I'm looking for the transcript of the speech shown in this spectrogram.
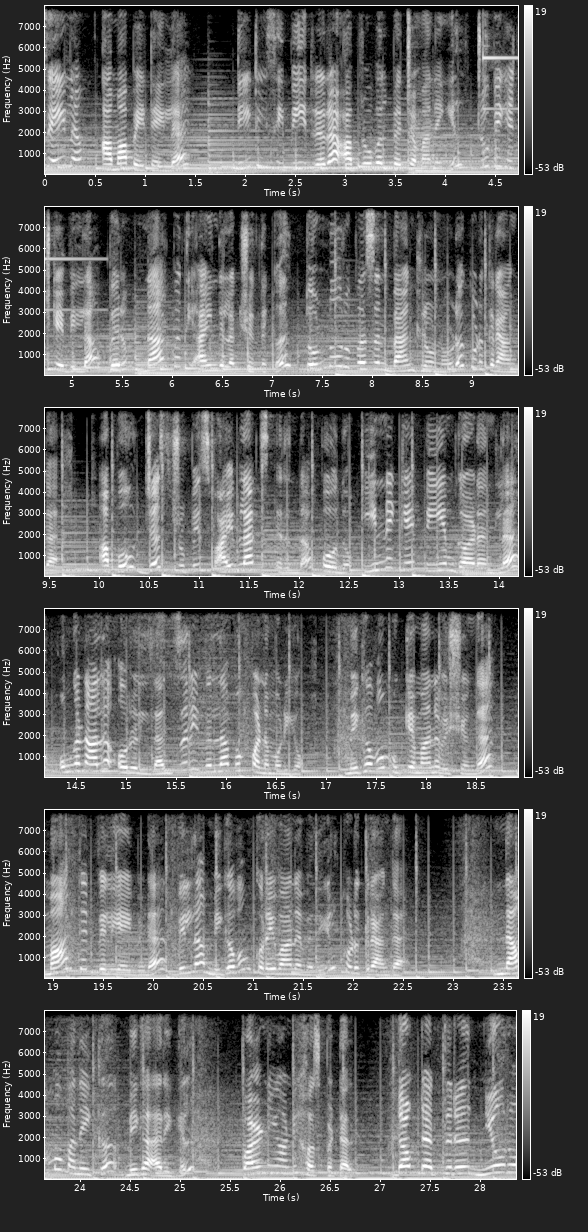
சேலம் அம்மாபேட்டையில டிடிசிபி ரெரா அப்ரூவல் பெற்ற மனையில் டூ பிஹெச்கே வில்லா வெறும் நாற்பத்தி ஐந்து லட்சத்துக்கு தொண்ணூறு பர்சன்ட் பேங்க் லோனோட கொடுக்கறாங்க. அப்போ ஜஸ்ட் ருபீஸ் ஃபைவ் லேக்ஸ் இருந்தா போதும். இன்னைக்கே பிஎம் கார்டன்ல உங்களால ஒரு லக்ஸரி வில்லா புக் பண்ண முடியும். மிகவும் முக்கியமான விஷயங்க மார்க்கெட் விலையை விட வில்லா மிகவும் குறைவான விலையில் கொடுக்கறாங்க. நம்ம மனைக்கு மிக அருகில் Palaniyandi hospital doctor Thiru neuro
